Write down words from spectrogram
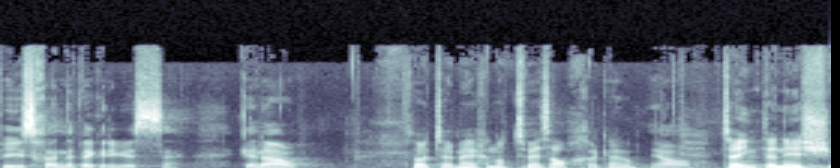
bei uns begrüßen. Genau. So, jetzt haben wir noch zwei Sachen. Gell? Ja. Das eine ist,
